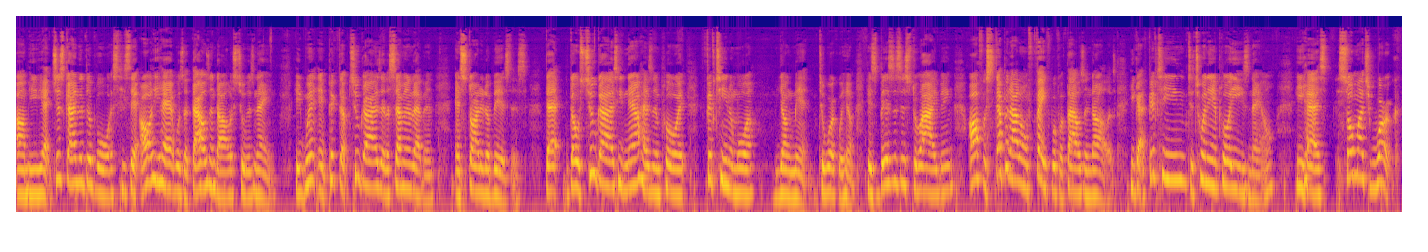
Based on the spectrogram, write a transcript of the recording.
Um, he had just gotten a divorce. He said all he had was a thousand dollars to his name. He went and picked up two guys at a 7-Eleven and started a business. That those two guys he now has employed 15 or more young men to work with him. His business is thriving. Off of stepping out on faith with a thousand dollars. He got 15 to 20 employees now. He has so much work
